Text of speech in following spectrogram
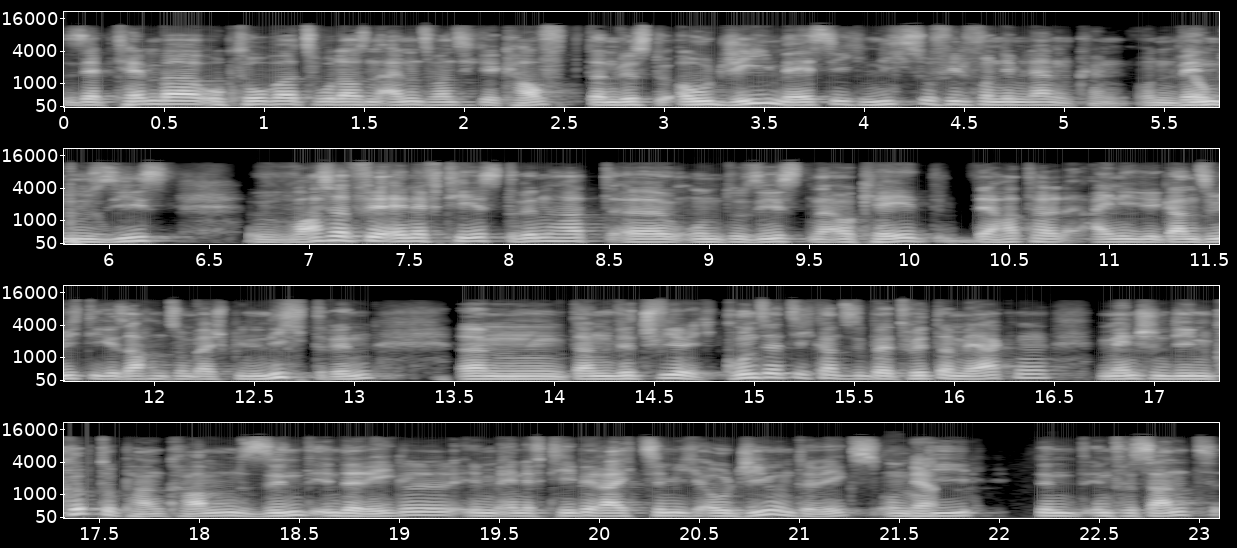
September, Oktober 2021 gekauft, dann wirst du OG-mäßig nicht so viel von dem lernen können. Und wenn nope. du siehst, was er für NFTs drin hat äh, und du siehst, na okay, der hat halt einige ganz wichtige Sachen zum Beispiel nicht drin, ähm, dann wird schwierig. Grundsätzlich kannst du bei Twitter merken, Menschen, die einen Crypto-Punk haben, sind in der Regel im NFT-Bereich ziemlich OG unterwegs und ja. die sind interessant,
